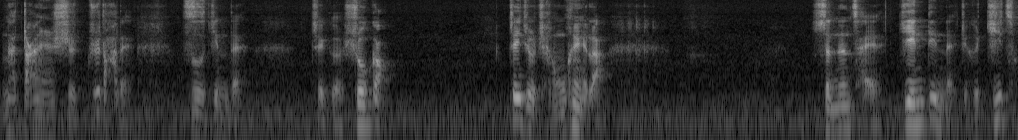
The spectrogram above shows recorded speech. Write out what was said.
那当然是巨大的资金的这个收购，这就成为了申仁才坚定的这个基础。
